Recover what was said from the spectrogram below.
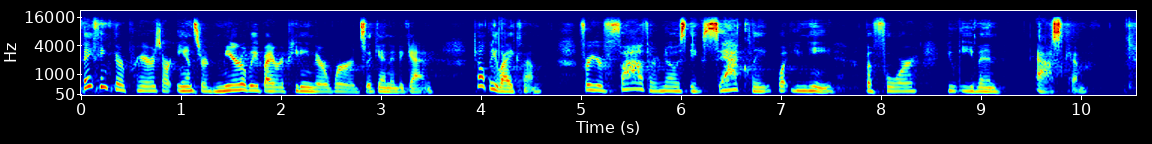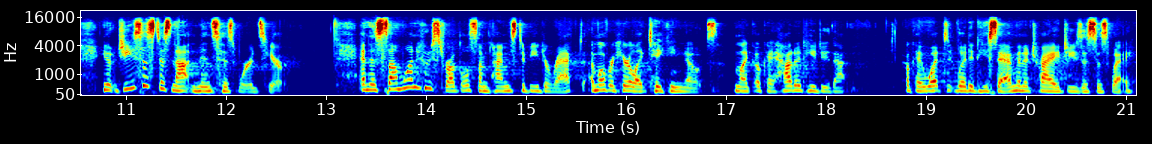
They think their prayers are answered merely by repeating their words again and again. Don't be like them, for your Father knows exactly what you need before you even ask Him. You know, Jesus does not mince his words here. And as someone who struggles sometimes to be direct, I'm over here like taking notes. I'm like, okay, how did he do that? Okay, what, what did he say? I'm going to try Jesus' way.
